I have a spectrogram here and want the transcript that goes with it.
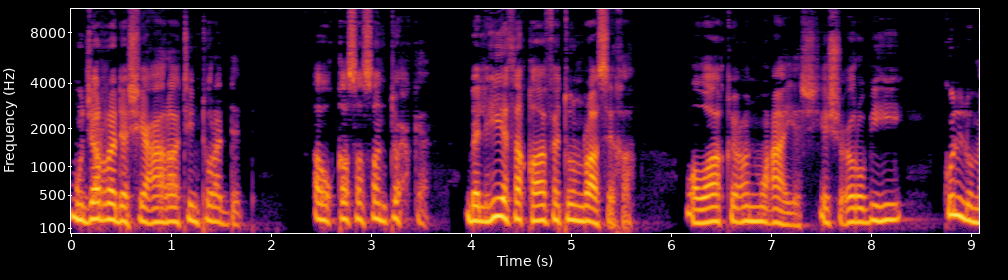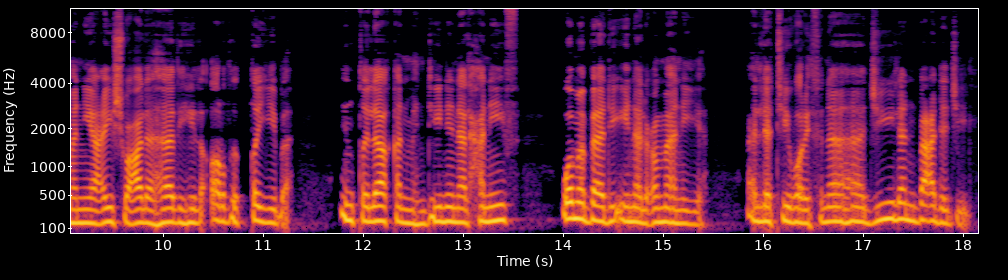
مجرد شعارات تردد أو قصصا تحكى بل هي ثقافة راسخة وواقع معايش يشعر به كل من يعيش على هذه الأرض الطيبة انطلاقا من ديننا الحنيف ومبادئنا العمانية التي ورثناها جيلا بعد جيل.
